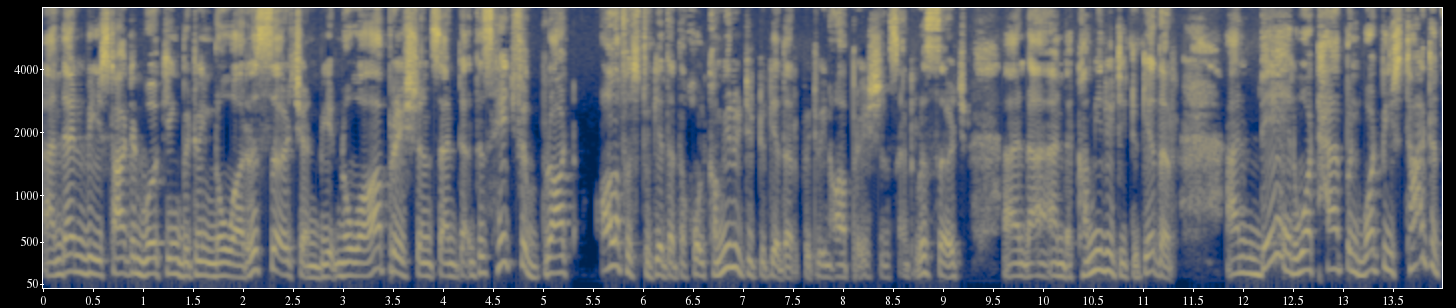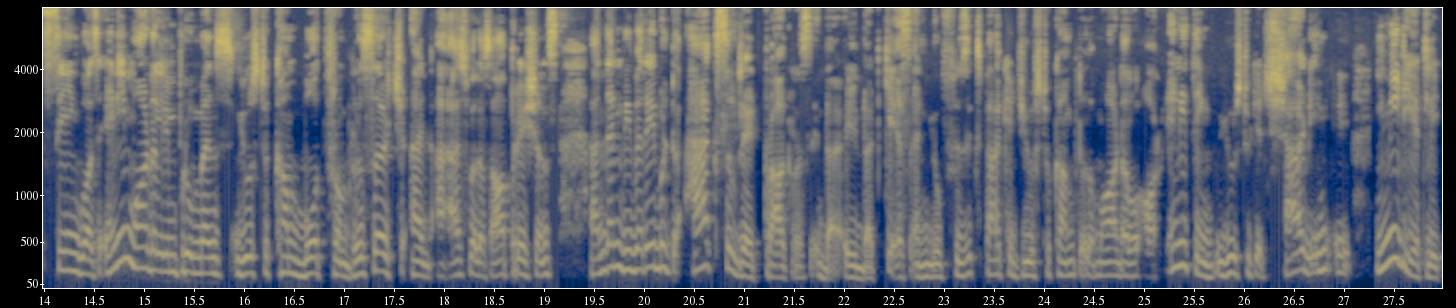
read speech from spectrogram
And then we started working between NOAA Research and NOAA Operations. And this HFIP brought all of us together, the whole community together between operations and research and, and the community together. And there, what happened, what we started seeing was any model improvements used to come both from research and as well as operations. And then we were able to accelerate progress in, the, in that case. And new physics package used to come to the model or anything used to get shared in, immediately.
